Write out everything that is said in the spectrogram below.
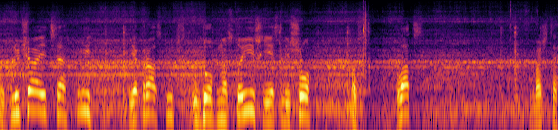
включається і якраз тут удобно стоїш, якщо що, ось плац. Бачите,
